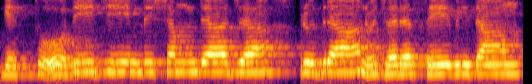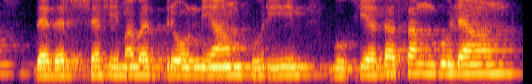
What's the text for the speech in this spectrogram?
ഗത്തോദീജീം ദിശം രാജ രുദ്രാനുചരസേവിതാം ദദർശ ഹിമവദ്രോണ്യാം പുരീം ഗുഹ്യകസങ്കുലാം.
